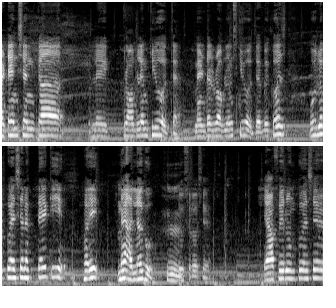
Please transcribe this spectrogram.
अटेंशन का लाइक प्रॉब्लम क्यों होता है? मेंटल प्रॉब्लम्स क्यों होते हैं? बिकॉज़ वो लोग को ऐसे लगता है कि भाई मैं अलग हूँ हम्म। दूसरों से। या फिर उनको ऐसे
